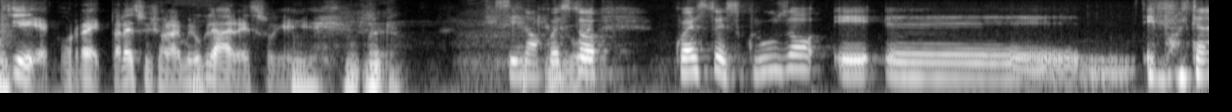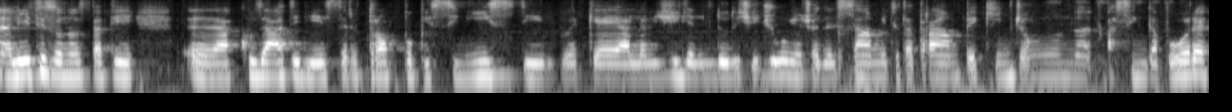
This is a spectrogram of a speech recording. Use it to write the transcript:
Sì, è corretto. Adesso c'è l'arma nucleare, adesso che... Mm, eh. Sì, no, che questo, vuoi? Questo è escluso e, eh, molti analisti sono stati eh, accusati di essere troppo pessimisti perché alla vigilia del 12 giugno, cioè del summit tra Trump e Kim Jong-un a Singapore,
